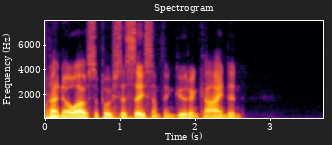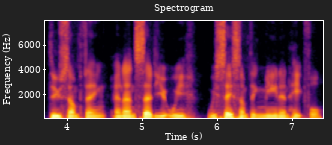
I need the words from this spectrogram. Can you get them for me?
When I know I was supposed to say something good and kind and do something, and instead you, we, we say something mean and hateful.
